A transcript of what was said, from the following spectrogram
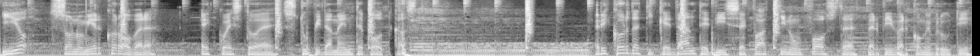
Io sono Mirko Rovere e questo è Stupidamente Podcast. Ricordati che Dante disse fatti non foste per vivere come bruti,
